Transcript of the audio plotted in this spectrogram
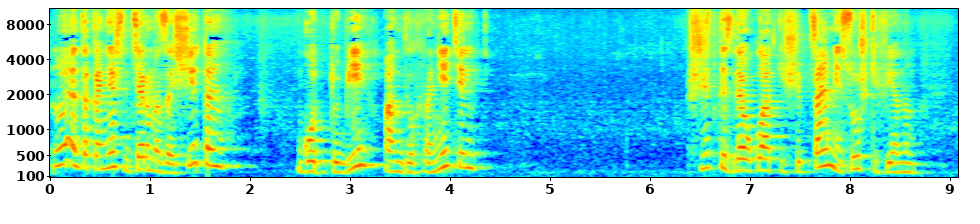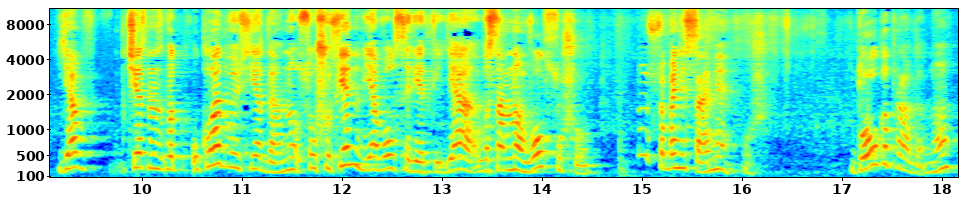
Ну, это, конечно, термозащита. To be, ангел-хранитель. Жидкость для укладки щипцами и сушки феном. Я, честно, вот укладываюсь я, да, но сушу феном я волосы редко. Я в основном волос сушу. Ну, чтобы они сами уж. Долго, правда, но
